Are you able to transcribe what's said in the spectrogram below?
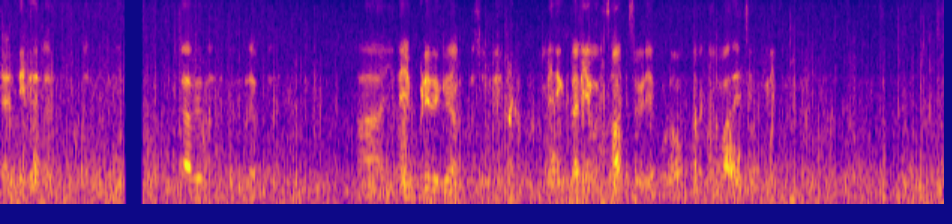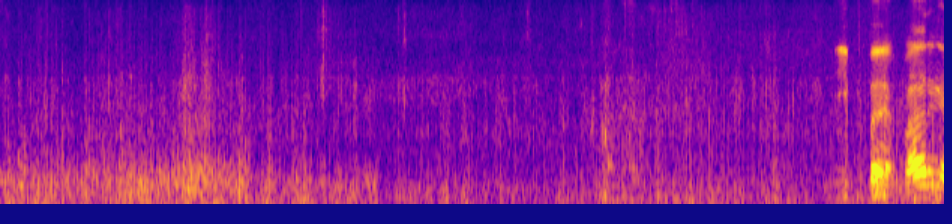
தெரியுதுல்ல ஃபுல்லாகவே வந்து இது எப்படி இருக்கு அப்படின்னு சொல்லி நம்ம இதுக்கு தனியாக ஒரு ஷார்ட்ஸ் வீடியோ போடும் மறக்காம அதை செக் பண்ணி பாருங்க. இப்ப பாருங்க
